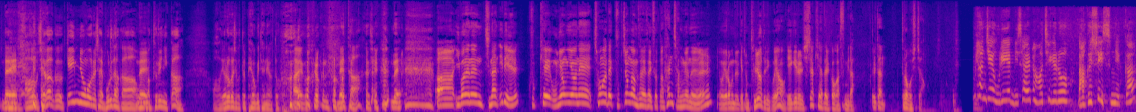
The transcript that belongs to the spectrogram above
네. 아우, 제가 그 게임 용어를 잘 모르다가 오늘 네. 막 들으니까 어, 여러 가지 것들 배우게 되네요. 또 아이고, 그렇군요. 메타. 네. 아, 이번에는 지난 1일 국회 운영위원회 청와대 국정감사에서 있었던 한 장면을 여러분들께 좀 들려드리고요. 얘기를 시작해야 될 것 같습니다. 일단 들어보시죠. 현재 우리의 미사일 방어 체계로 막을 수 있습니까?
